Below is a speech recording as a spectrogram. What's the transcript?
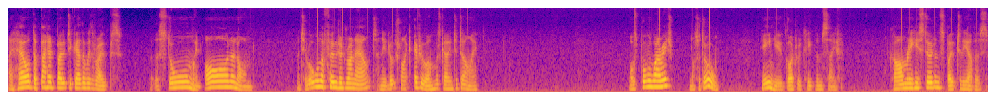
They held the battered boat together with ropes. But the storm went on and on until all the food had run out and it looked like everyone was going to die. Was Paul worried? Not at all. He knew God would keep them safe. Calmly he stood and spoke to the others.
